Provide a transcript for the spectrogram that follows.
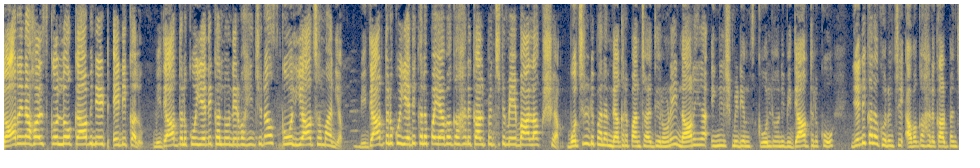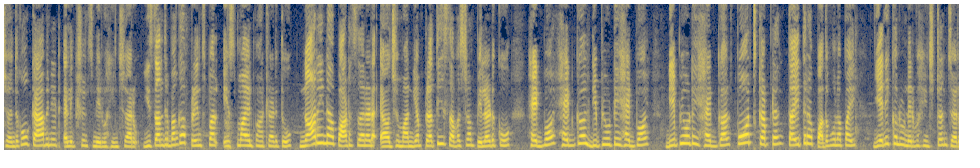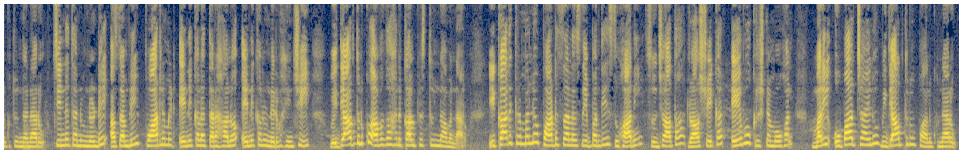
Narayana high స్కూల్లో cabinet ఎన్నికలు. విద్యార్థులకు ఎన్నికలను నిర్వహించిన స్కూల్ యాజమాన్యం. విద్యార్థులకు ఎన్నికలపై అవగాహన కల్పించడమే మా లక్ష్యం. బుచ్చిరెడ్డిపాలెం నగర పంచాయతీలోని నారాయణ ఇంగ్లీష్ మీడియం స్కూల్లోని విద్యార్థులకు ఎన్నికల గురించి అవగాహన కల్పించేందుకు కేబినెట్ ఎలక్షన్స్ నిర్వహించారు. ఈ సందర్భంగా ప్రిన్సిపల్ ఇస్మాయిల్ మాట్లాడుతూ నారాయణ పాఠశాలల యాజమాన్యం ప్రతి సంవత్సరం పిల్లలకు head boy head girl deputy head boy deputy head girl sports captain తదితర పదవులపై ఎన్నికలు నిర్వహించడం జరుగుతుందన్నారు. చిన్నతనం నుండి అసెంబ్లీ పార్లమెంట్ ఎన్నికల తరహాలో ఎన్నికలు నిర్వహించి విద్యార్థులకు అవగాహన కల్పిస్తున్నామన్నారు. ఈ కార్యక్రమంలో పాఠశాల సిబ్బంది సుహాని సుజాత రాజశేఖర్ ఏవో కృష్ణమోహన్ మరియు ఉపాధ్యాయులు విద్యార్థులు పాల్గొన్నారు.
